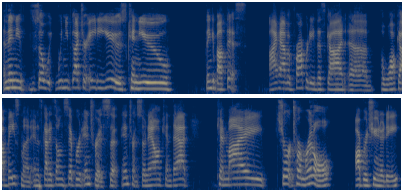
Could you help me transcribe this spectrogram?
And then you, so w- when you've got your ADUs, can you think about this? I have a property that's got a, a walkout basement and it's got its own separate interest uh, entrance. So now can that, can my short term rental opportunity,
